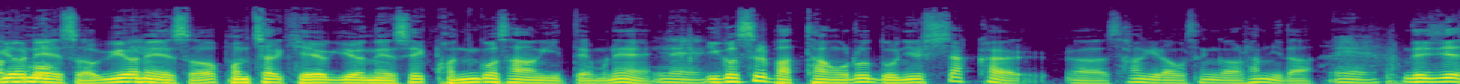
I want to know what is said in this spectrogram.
위원회에서 위원회에서 네. 범찰 개혁 위원회에서의 권고 사항이기 때문에 네. 이것을 바탕으로 논의를 시작할 어, 사항이라고 생각을 합니다. 네. 근데 이제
